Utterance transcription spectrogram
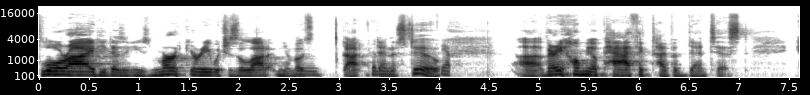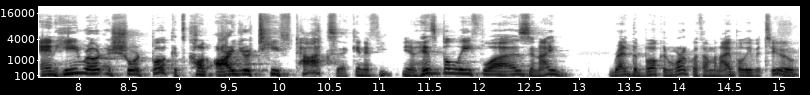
fluoride. He doesn't use mercury, which is a lot of, you know, most mm, dentists do. Yep. Uh, very homeopathic type of dentist. And he wrote a short book. It's called Are Your Teeth Toxic? And if you, you know, his belief was, and I read the book and worked with him, and I believe it too,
